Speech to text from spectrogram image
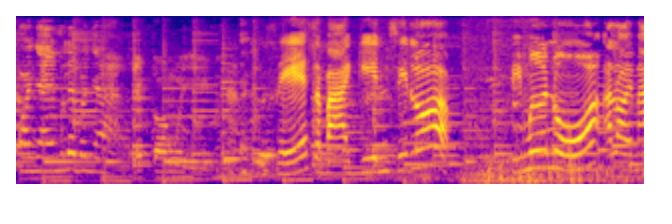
พอใหญ่มันเลยปัญญาเก็บตองไว้อีกดูเสสบายกินสิลูกฝีมือหนู อร่อยไหม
